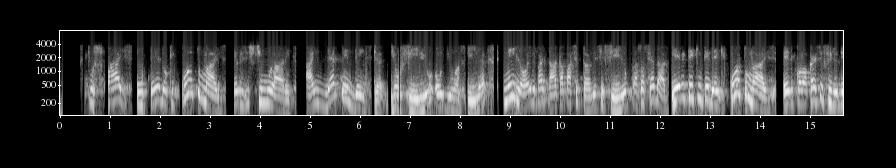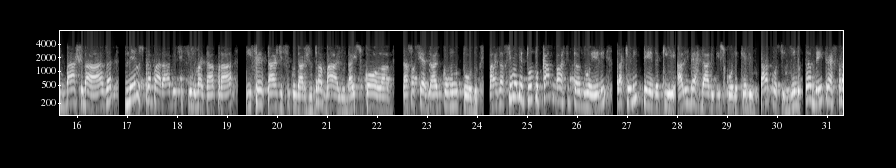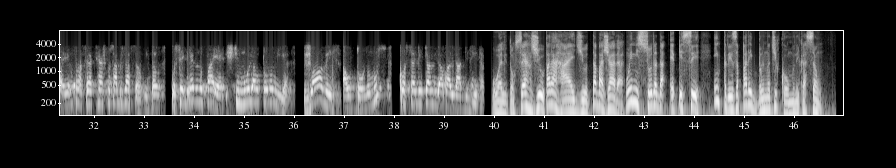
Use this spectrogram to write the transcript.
Que os pais entendam que quanto mais eles estimularem a independência de um filho ou de uma filha, melhor ele vai estar capacitando esse filho para a sociedade. E ele tem que entender que quanto mais ele colocar esse filho debaixo da asa, menos preparado esse filho vai estar para enfrentar as dificuldades do trabalho, da escola, da sociedade como um todo, mas acima de tudo capacitando ele para que ele entenda que a liberdade de escolha que ele está conseguindo também traz para ele um processo de responsabilização. Então, o segredo do pai é estimule a autonomia. Jovens autônomos conseguem ter uma melhor qualidade de vida. Wellington Sérgio para a Rádio Tabajara, uma emissora da EPC, empresa paraibana de comunicação.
